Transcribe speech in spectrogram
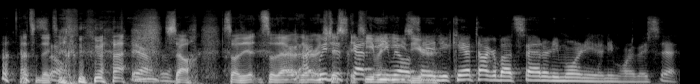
That's what they so, tell. yeah. So so so that there we just, just got it's even email easier. saying you can't talk about Saturday morning anymore. They said.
